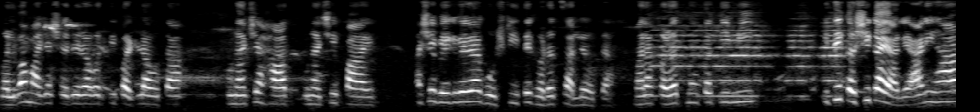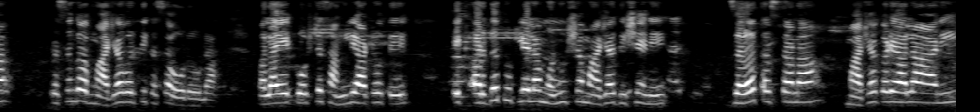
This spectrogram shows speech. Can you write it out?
मलबा माझ्या शरीरावरती पडला होता. कुणाचे हात कुणाचे पाय अशा वेगवेगळ्या गोष्टी इथे घडत चालल्या होत्या. मला कळत नव्हतं की मी इथे कशी काय आले आणि हा प्रसंग माझ्यावरती कसा ओढवला. मला एक गोष्ट चांगली आठवते. एक अर्ध तुटलेला मनुष्य माझ्या दिशेने जळत असताना माझ्याकडे आला आणि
